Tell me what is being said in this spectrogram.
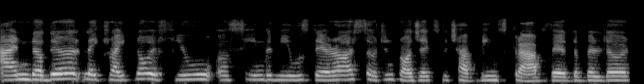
And uh, there, like right now, if you uh, seen the news, there are certain projects which have been scrapped where the builder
